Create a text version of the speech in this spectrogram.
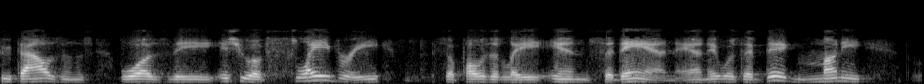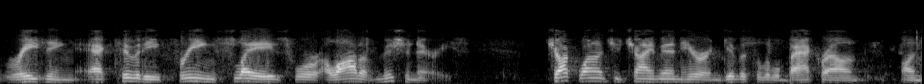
2000s was the issue of slavery supposedly in Sudan and it was a big money raising activity freeing slaves for a lot of missionaries. Chuck, why don't you chime in here and give us a little background on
